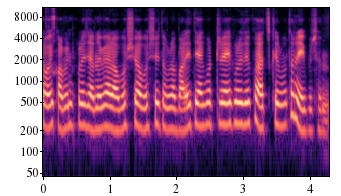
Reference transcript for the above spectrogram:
সবাই কমেন্ট করে জানাবে আর অবশ্যই অবশ্যই তোমরা বাড়িতে একবার ট্রাই করে দেখো আজকের মতন এই পছন্দ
